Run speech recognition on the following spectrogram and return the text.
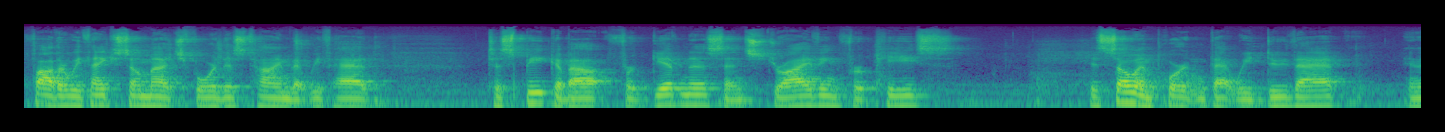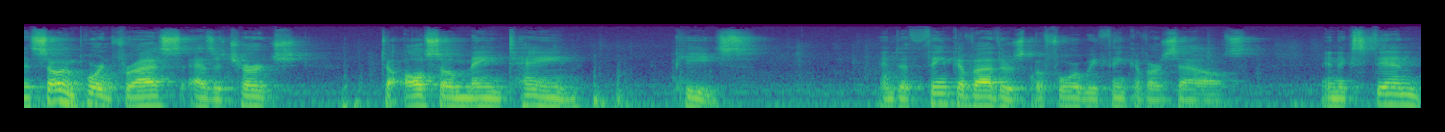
Father, we thank you so much for this time that we've had to speak about forgiveness and striving for peace. It's so important that we do that. And it's so important for us as a church to also maintain peace and to think of others before we think of ourselves and extend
